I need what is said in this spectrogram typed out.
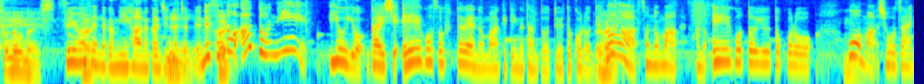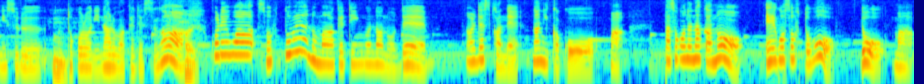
そんなことないです。すいません、はい。なんかミーハーな感じになっちゃって。でそのは後に、い、よいよ外資英語ソフトウェアのマーケティング担当というところでは、そのまああの英語というところを、うん。まあ商材にするうん。ところになるわけですが、はい、これはソフトウェアのマーケティングなのであれですかね。何かこう、まあ、パソコンの中の英語ソフトをどう、ま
